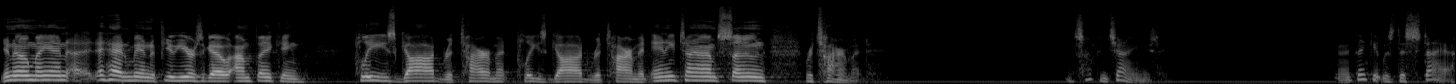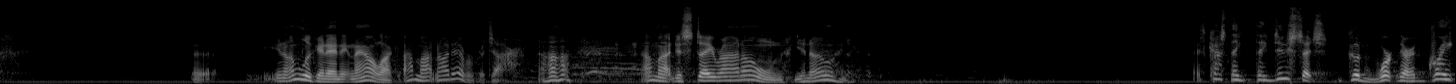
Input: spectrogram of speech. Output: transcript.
You know, man, uh, it hadn't been a few years ago. I'm thinking, Please God, retirement. Please God, retirement. Anytime soon, retirement. Something changed. I think it was this staff. Uh, you know, I'm looking at it now like I might not ever retire. Uh-huh. I might just stay right on, you know. It's because they, they do such good work. They're a great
